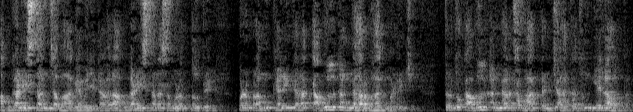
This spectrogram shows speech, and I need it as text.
अफगाणिस्तानचा भाग आहे म्हणजे त्यावेळेला अफगाणिस्तान असं म्हणत नव्हते पण प्रामुख्याने त्याला काबूल कंधार भाग म्हणायचे. तर तो काबूल कंधारचा भाग त्यांच्या हातातून गेला होता.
